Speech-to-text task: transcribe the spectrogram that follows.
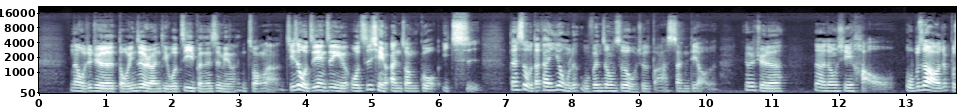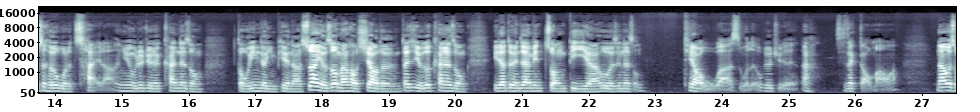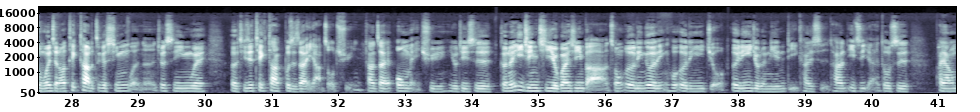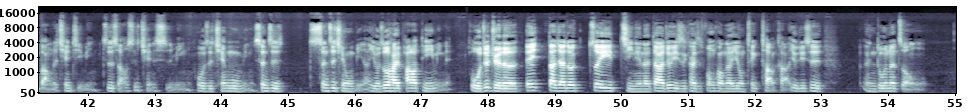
那我就觉得抖音这个软体，我自己本身是没有安装啦。其实我之前自己，我之前有安装过一次。但是我大概用了五分钟之后，我就把它删掉了，因为觉得那个东西好，我不知道，就不是合我的菜啦。因为我就觉得看那种抖音的影片啊，虽然有时候蛮好笑的，但是有时候看那种一大堆人在那边装逼啊，或者是那种跳舞啊什么的，我就觉得啊是在搞毛啊。那为什么会讲到 TikTok 的这个新闻呢？就是因为。呃，其实 TikTok 不止在亚洲区，它在欧美区，尤其是可能疫情期有关系吧。从二零二零或二零一九、二零一九的年底开始，它一直以来都是排行榜的前几名，至少是前十名或者是前五名，甚至甚至前五名啊，有时候还爬到第一名呢。我就觉得，哎，大家都这一几年来，大家就一直开始疯狂在用 TikTok 啊，尤其是很多那种，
